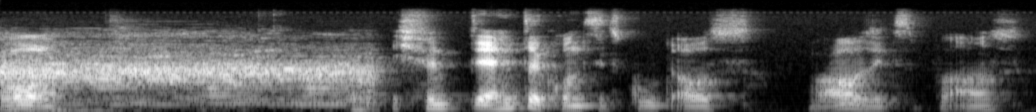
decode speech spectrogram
Oh. Ich finde, der Hintergrund sieht gut aus. Wow, sieht super aus.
